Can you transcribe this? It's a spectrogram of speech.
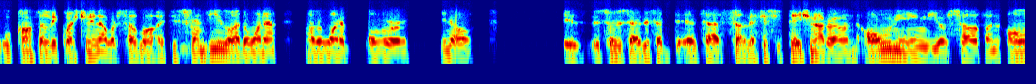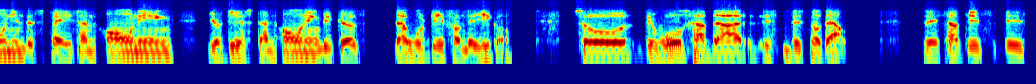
we're, constantly questioning ourselves. Well, it is from ego. I don't want to. I don't want to over. You know. Is, so it's a, it's a it's a self hesitation around owning yourself and owning the space and owning your gifts and owning because that would be from the ego. So the wolves have that. There's no doubt. They have this this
